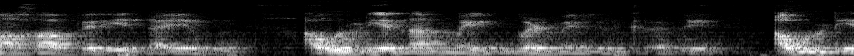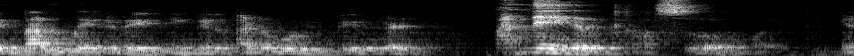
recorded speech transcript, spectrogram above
மகா பெரிய தயவு அவருடைய நன்மை உங்கள் மேல் இருக்கிறது. அவருடைய நன்மைகளை நீங்கள் அனுபவிப்பீர்கள். அநேகருக்கு ஆசீர்வாதமாக இருப்பீங்க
